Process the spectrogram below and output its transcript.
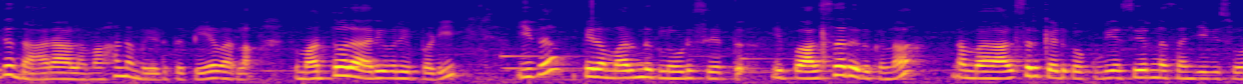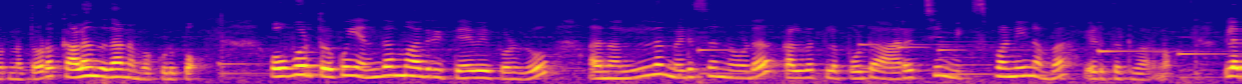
இதை தாராளமாக நம்ம எடுத்துகிட்டே வரலாம். ஸோ மருத்துவர் அறிவுரைப்படி இதை பிற மருந்துகளோடு சேர்த்து இப்போ அல்சர் இருக்குன்னா நம்ம அல்சருக்கு எடுக்கக்கூடிய சீரண சஞ்சீவி சூர்ணத்தோட கலந்து தான் நம்ம கொடுப்போம். ஒவ்வொருத்தருக்கும் எந்த மாதிரி தேவைப்படுதோ அது நல்ல மெடிசனோட கல்வத்தில் போட்டு அரைச்சி மிக்ஸ் பண்ணி நம்ம எடுத்துகிட்டு வரணும். இல்லை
